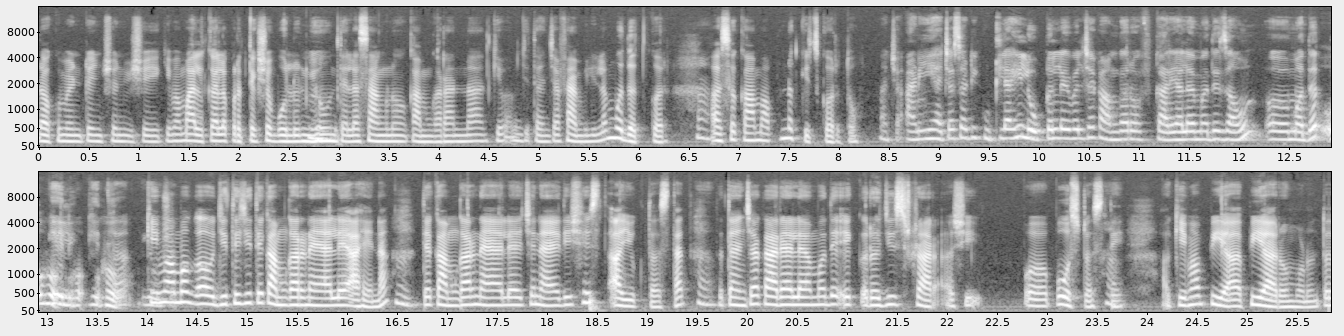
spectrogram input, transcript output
डॉक्युमेंटेशन विषयी किंवा मालकाला प्रत्यक्ष बोलून. घेऊन त्याला सांगणं कामगारांना किंवा म्हणजे त्यांच्या फॅमिलीला मदत कर. असं काम आपण नक्कीच करतो अच्छा आणि ह्याच्यासाठी कुठल्याही लोकल लेवलच्या कामगार कार्यालयामध्ये जाऊन मदत हो हो हो किंवा. मग जिथे जिथे कामगार न्यायालय आहे ना. ते कामगार न्यायालयाचे न्यायाधीश हेच आयुक्त असतात. तर त्यांच्या कार्यालयामध्ये एक रजिस्ट्रार अशी पोस्ट असते. किंवा P R P R O म्हणून. तर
